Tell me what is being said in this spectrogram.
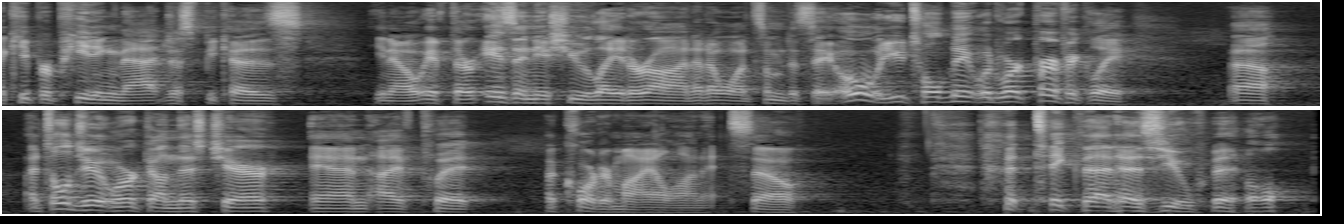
I keep repeating that just because, you know, if there is an issue later on, I don't want someone to say, oh, you told me it would work perfectly. Well, I told you it worked on this chair and I've put a quarter mile on it. So take that as you will.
